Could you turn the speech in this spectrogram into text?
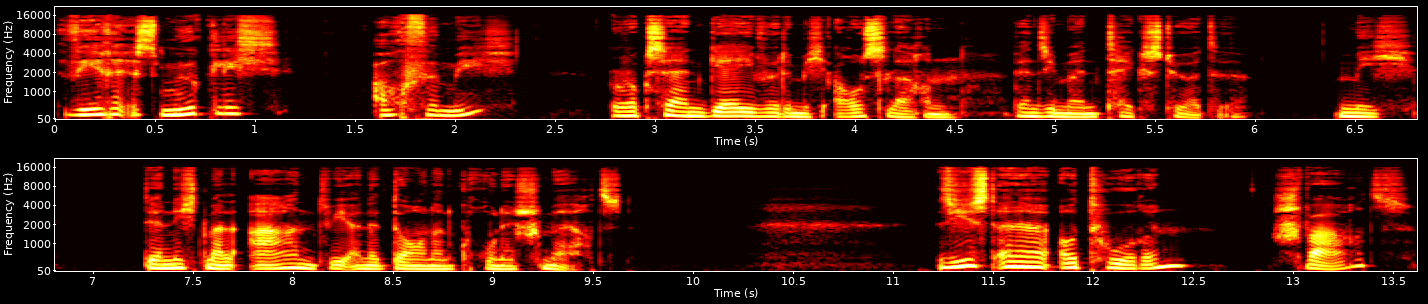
wäre es möglich, auch für mich? Roxanne Gay würde mich auslachen, wenn sie meinen Text hörte. Mich, der nicht mal ahnt, wie eine Dornenkrone schmerzt. Sie ist eine Autorin, schwarz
